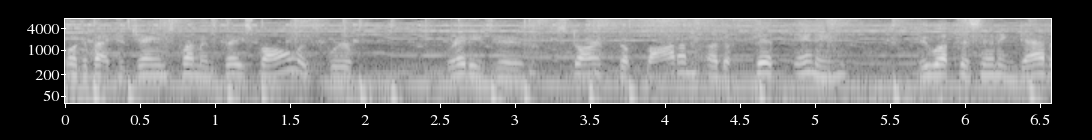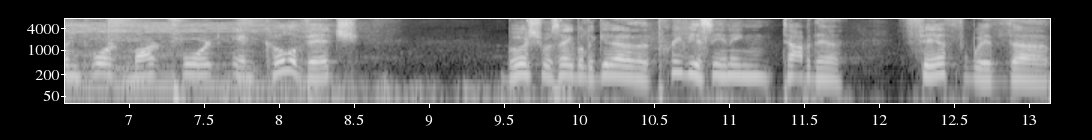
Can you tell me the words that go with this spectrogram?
Welcome back to James Clemens Baseball as we're ready to start the bottom of the fifth inning. Due up this inning, Davenport, Markfort, and Kulovich. Bush was able to get out of the previous inning, top of the fifth, with uh,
